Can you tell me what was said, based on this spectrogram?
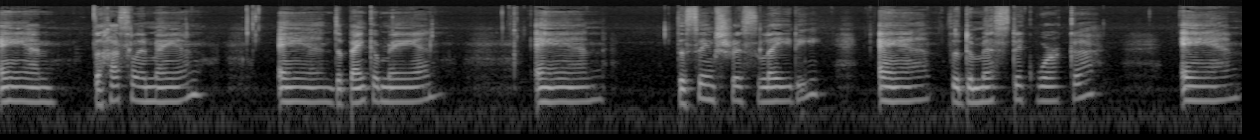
and the hustling man and the banker man and the seamstress lady and the domestic worker and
